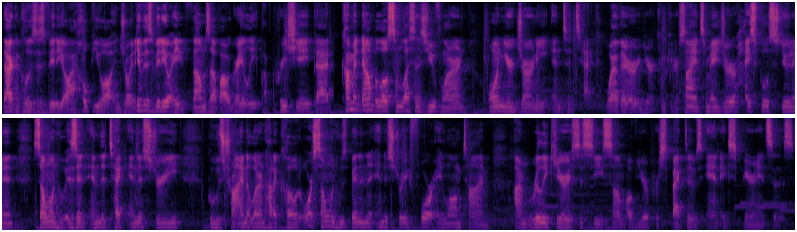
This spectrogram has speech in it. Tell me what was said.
That concludes this video. I hope you all enjoyed it. Give this video a thumbs up. I would greatly appreciate that. Comment down below some lessons you've learned on your journey into tech, whether you're a computer science major, high school student, someone who isn't in the tech industry, who's trying to learn how to code, or someone who's been in the industry for a long time. I'm really curious to see some of your perspectives and experiences.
